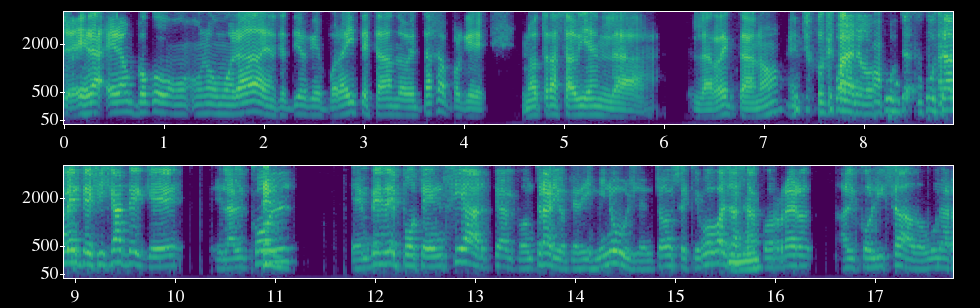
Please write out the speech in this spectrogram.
era, era un poco una humorada en el sentido que por ahí te está dando ventaja porque no traza bien la, recta, ¿no? bueno, justamente fíjate que el alcohol, en vez de potenciarte, al contrario, te disminuye. Entonces, que vos vayas a correr alcoholizado una,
